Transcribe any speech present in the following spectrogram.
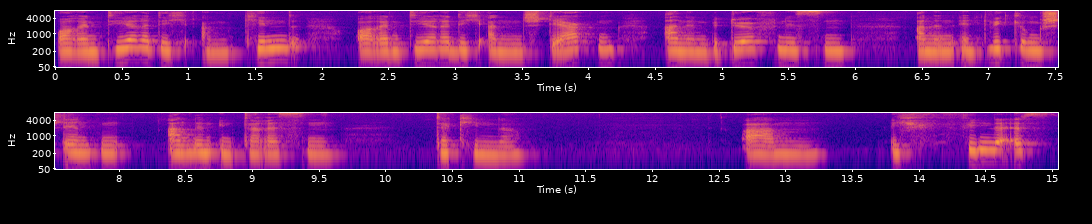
Orientiere dich am Kind, orientiere dich an den Stärken, an den Bedürfnissen, an den Entwicklungsständen, an den Interessen der Kinder. Ähm, ich finde es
